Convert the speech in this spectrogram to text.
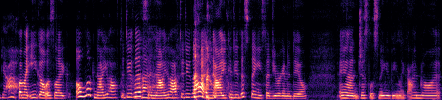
Yeah. But my ego was like, oh, look, now you have to do this, and now you have to do that, and now you can do this thing you said you were going to do. And just listening and being like, I'm not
